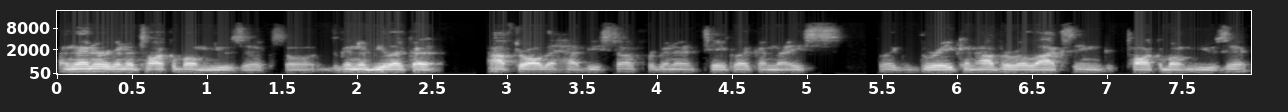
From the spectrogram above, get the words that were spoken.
and then we're going to talk about music so it's going to be like a after all the heavy stuff we're going to take like a nice like break and have a relaxing talk about music.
